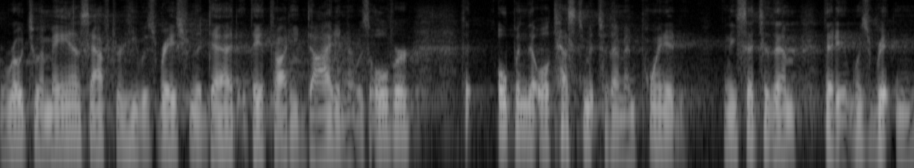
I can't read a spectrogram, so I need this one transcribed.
road to Emmaus after he was raised from the dead. They had thought he died and it was over. Opened the Old Testament to them and pointed, and he said to them that it was written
